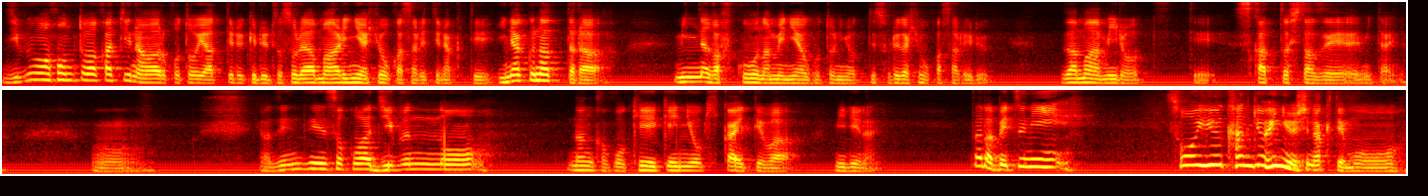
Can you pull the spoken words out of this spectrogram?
自分は本当は価値のあることをやってるけれど、それは周りには評価されてなくて、いなくなったらみんなが不幸な目に遭うことによってそれが評価される。ざまあ見ろっつって、スカッとしたぜ、みたいな。うん。いや全然そこは自分のなんかこう経験に置き換えては見れない。ただ別にそういう感情移入しなくても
